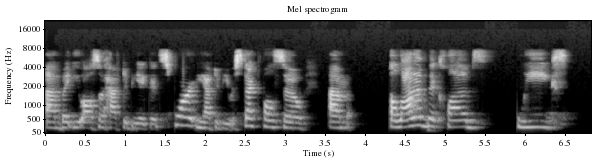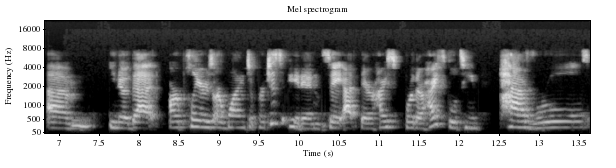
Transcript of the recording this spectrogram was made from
um, but you also have to be a good sport. You have to be respectful. So, um, a lot of the clubs, leagues, um, you know, that our players are wanting to participate in, say at their high school for their high school team, have rules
